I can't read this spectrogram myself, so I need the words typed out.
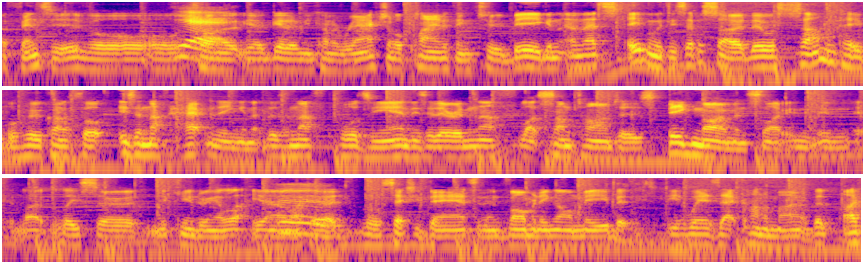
offensive or, or Yeah. trying to you know, get any kind of reaction or play anything too big. And, and that's even with this episode, there were some people who kind of thought, is enough happening in it? There's enough towards the end. Is there enough? Like sometimes there's big moments, like in, in like Lisa McCune doing a you know like a little sexy dance and then vomiting on me. But yeah, where's that kind of moment? But I,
